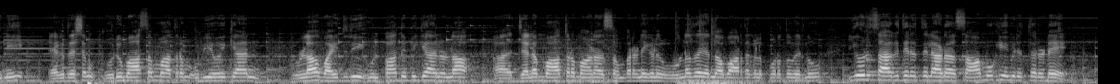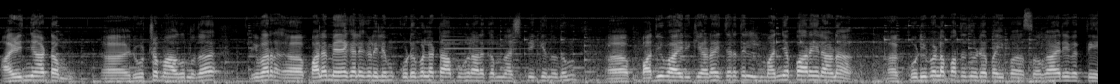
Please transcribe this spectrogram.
ഇനി ഏകദേശം ഒരു മാസം മാത്രം ഉപയോഗിക്കാൻ ഉള്ള വൈദ്യുതി ഉൽപ്പാദിപ്പിക്കാനുള്ള ജലം മാത്രമാണ് സംഭരണികളിൽ ഉള്ളത് എന്ന വാർത്തകൾ പുറത്തു വരുന്നു. ഈ ഒരു സാഹചര്യത്തിലാണ് സാമൂഹ്യ വിരുദ്ധരുടെ അഴിഞ്ഞാട്ടം രൂക്ഷമാകുന്നത്. ഇവർ പല മേഖലകളിലും കുടിവെള്ള ടാപ്പുകൾ അടക്കം നശിപ്പിക്കുന്നതും പതിവായിരിക്കുകയാണ്. ഇത്തരത്തിൽ മഞ്ഞപ്പാറയിലാണ് കുടിവെള്ള പദ്ധതിയുടെ പൈപ്പ് സ്വകാര്യ വ്യക്തി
